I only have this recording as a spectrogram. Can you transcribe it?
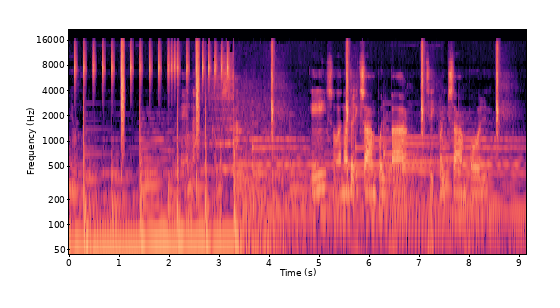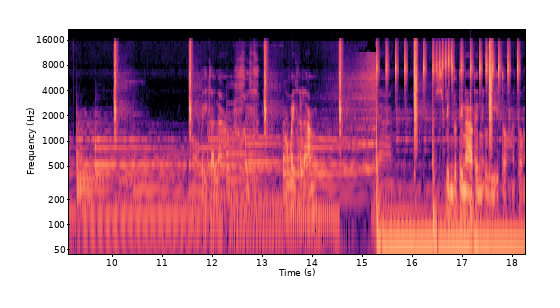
Yun. Ayan na. Kamusta? Okay, so another example pa. Say for example, okay ka lang. okay ka lang. Pindutin natin uli ito. Itong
